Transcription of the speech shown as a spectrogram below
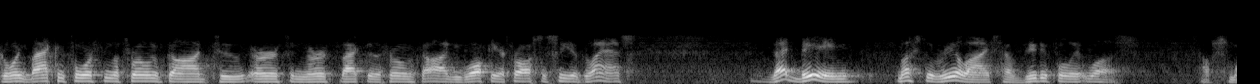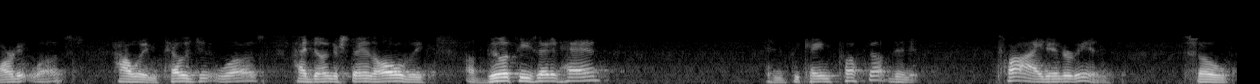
going back and forth from the throne of God to earth and earth back to the throne of God and walking across the sea of glass, that being must have realized how beautiful it was, how smart it was, how intelligent it was, had to understand all the abilities that it had, and it became puffed up, didn't it? Pride entered in. So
